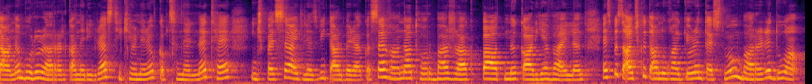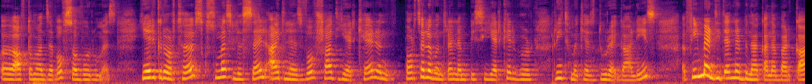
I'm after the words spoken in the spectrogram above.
տանը բոլոր առարկաների վրա սթիքերներով կպցնելն է, թե ինչպես է այդ լեզվի տարբերակը՝ սեղանա, թոր, բաժակ, պատ, նկար եւ այլն։ Այսպես աչքդ անուղակիորեն տեսնում ու բառերը դու ավտոմատ ձևով սովորում ես։ Երկրորդը սկսում ես լսել այդ լեզվով շատ երգեր, փորձելով ընտրել այնպիսի երգեր, որ ռիթմը քեզ դուր է է գալիս։ Ֆիլմեր դիտելներ բնականաբար կա,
